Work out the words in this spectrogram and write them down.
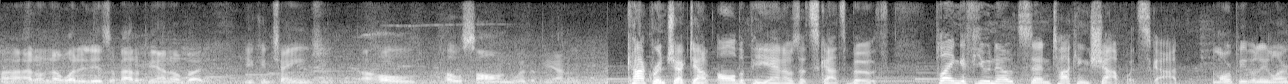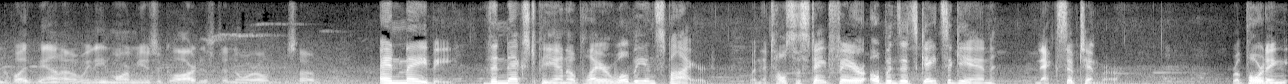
Uh, I don't know what it is about a piano, but you can change a whole whole song with a piano. Cochran checked out all the pianos at Scott's booth, playing a few notes and talking shop with Scott. More people need to learn to play the piano. We need more musical artists in the world, so. And maybe the next piano player will be inspired when the Tulsa State Fair opens its gates again next September. Reporting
